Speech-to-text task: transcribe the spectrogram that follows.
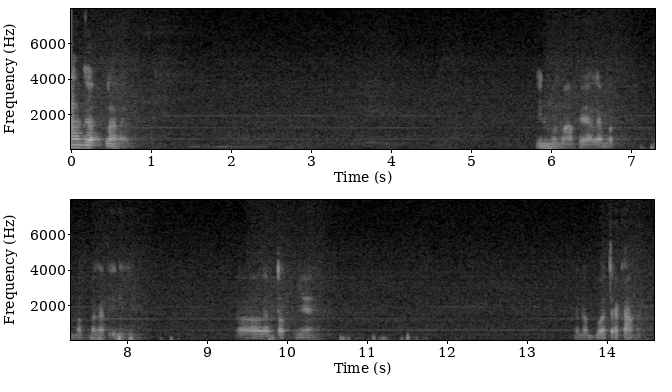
Agak lambat ini mohon maaf ya lemot lemot banget ininya uh, laptopnya. Karena buat rekaman.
